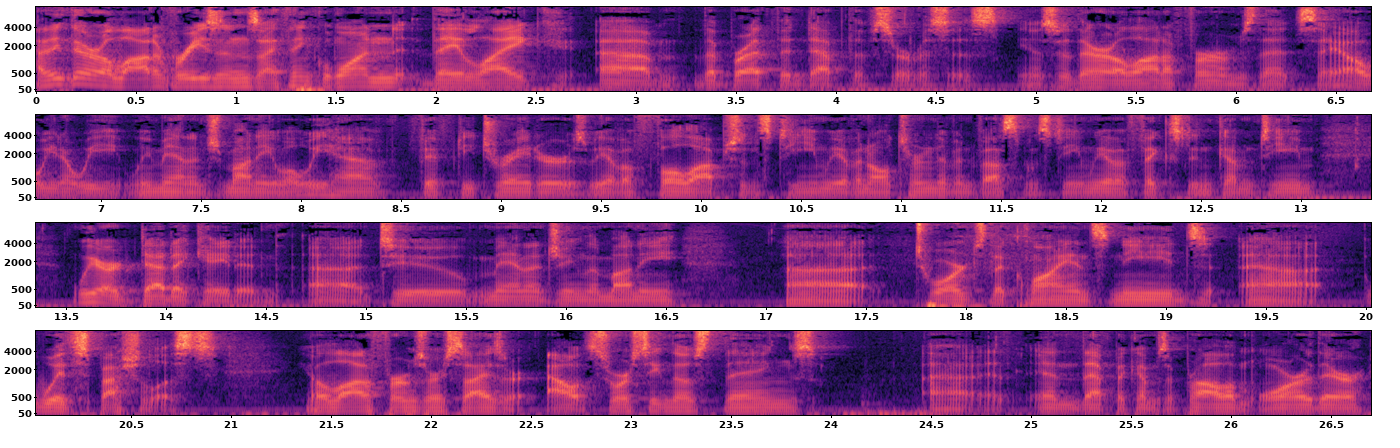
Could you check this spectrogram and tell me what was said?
I think there are a lot of reasons. I think one, they like um, the breadth and depth of services. You know, so there are a lot of firms that say, "Oh, you know, we we manage money. Well, we have 50 traders. We have a full options team. We have an alternative investments team. We have a fixed income team. We are dedicated uh, to managing the money uh, towards the client's needs uh, with specialists. You know, a lot of firms our size are outsourcing those things, uh, and that becomes a problem. Or they're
